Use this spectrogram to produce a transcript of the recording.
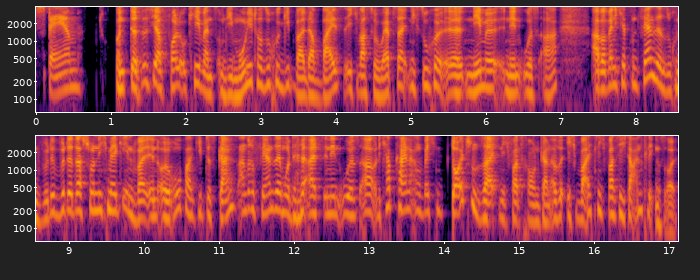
Spam und das ist ja voll okay, wenn es um die Monitorsuche geht, weil da weiß ich, was für Webseiten ich suche, äh, nehme in den USA. Aber wenn ich jetzt einen Fernseher suchen würde, würde das schon nicht mehr gehen, weil in Europa gibt es ganz andere Fernsehermodelle als in den USA. Und ich habe keine Ahnung, welchen deutschen Seiten ich vertrauen kann. Also ich weiß nicht, was ich da anklicken soll.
